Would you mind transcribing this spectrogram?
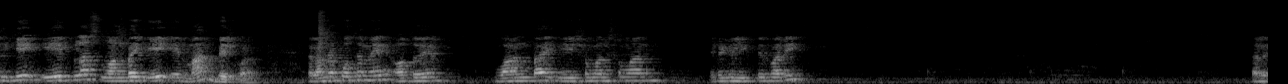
থেকে a plus one by a এর মান বের করা। তাহলে আমরা প্রথমে অতএব ওয়ান বাই এ সমান সমান এটাকে লিখতে পারি। তাহলে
